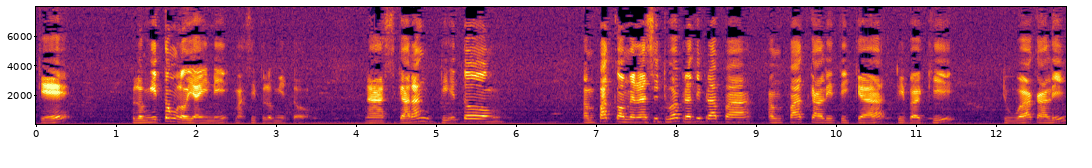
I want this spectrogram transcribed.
Oke. Belum ngitung loh ya ini Masih belum ngitung. Nah sekarang dihitung. 4 kombinasi 2 berarti berapa? 4 kali 3 dibagi 2 kali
